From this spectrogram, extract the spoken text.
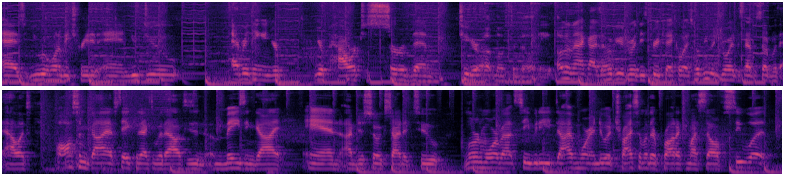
as you would want to be treated, and you do everything in your your power to serve them to your utmost ability. Other than that, guys, I hope you enjoyed these three takeaways. Hope you enjoyed this episode with Alex. Awesome guy. I've stayed connected with Alex. He's an amazing guy, and I'm just so excited to learn more about CBD, dive more into it, try some of their products myself, see what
